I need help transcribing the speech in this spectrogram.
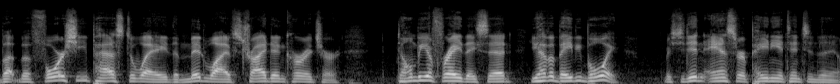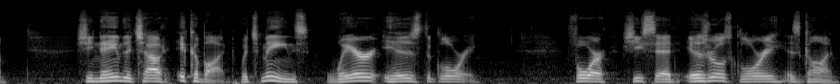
But before she passed away, the midwives tried to encourage her. Don't be afraid, they said. You have a baby boy. But she didn't answer or pay any attention to them. She named the child Ichabod, which means, Where is the glory? For she said, Israel's glory is gone.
